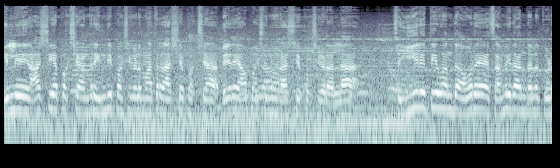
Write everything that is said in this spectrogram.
ಇಲ್ಲಿ ರಾಷ್ಟ್ರೀಯ ಪಕ್ಷ ಅಂದರೆ ಹಿಂದಿ ಪಕ್ಷಗಳು ಮಾತ್ರ ರಾಷ್ಟ್ರೀಯ ಪಕ್ಷ, ಬೇರೆ ಯಾವ ಪಕ್ಷನೂ ರಾಷ್ಟ್ರೀಯ ಪಕ್ಷಗಳಲ್ಲ. ಸೊ ಈ ರೀತಿ ಒಂದು ಅವರೇ ಸಂವಿಧಾನದಲ್ಲೂ ಕೂಡ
